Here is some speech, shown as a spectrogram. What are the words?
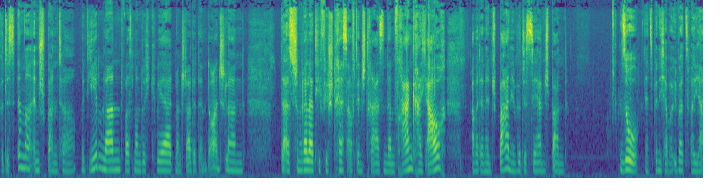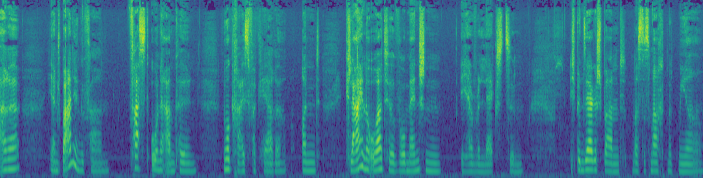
wird es immer entspannter. Mit jedem Land, was man durchquert, man startet in Deutschland, da ist schon relativ viel Stress auf den Straßen, dann Frankreich auch. Aber dann in Spanien wird es sehr entspannt. So, jetzt bin ich aber über zwei Jahre hier in Spanien gefahren. Fast ohne Ampeln, nur Kreisverkehre und kleine Orte, wo Menschen eher relaxed sind. Ich bin sehr gespannt, was das macht mit mir,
